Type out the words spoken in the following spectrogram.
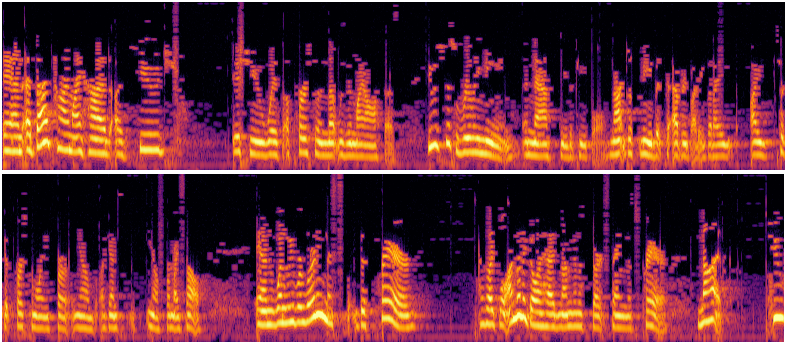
And at that time, I had a huge issue with a person that was in my office. He was just really mean and nasty to people, not just me, but to everybody. But I, I took it personally for, you know, against, you know, for myself. And when we were learning this, this prayer, I was like, well, I'm going to go ahead and I'm going to start saying this prayer. Not to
